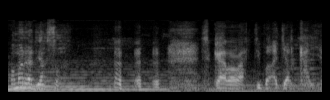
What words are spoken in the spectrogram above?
Paman Radiakso. Sekaranglah tiba ajal kalian.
